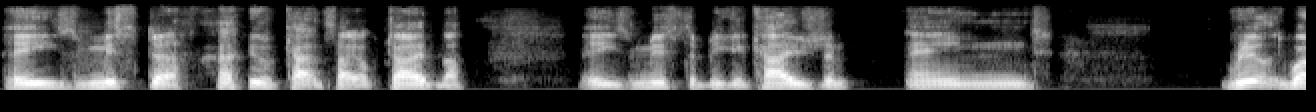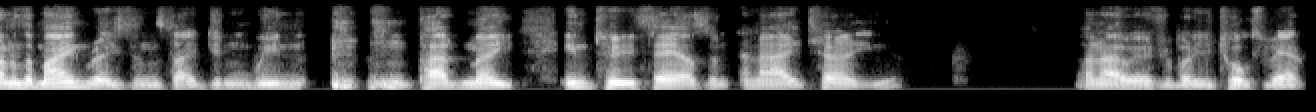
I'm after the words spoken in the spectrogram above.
he's Mister. you can't say October. He's missed a big occasion and really one of the main reasons they didn't win, pardon me, in 2018. I know everybody talks about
